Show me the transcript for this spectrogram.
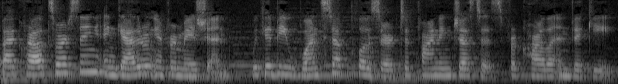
By crowdsourcing and gathering information, we could be one step closer to finding justice for Carla and Vicky.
